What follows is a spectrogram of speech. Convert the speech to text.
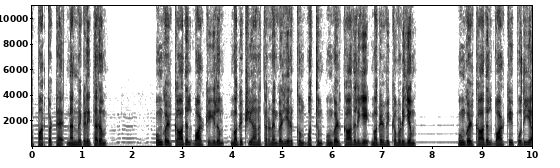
அப்பாற்பட்ட நன்மைகளை தரும். உங்கள் காதல் வாழ்க்கையிலும் மகிழ்ச்சியான தருணங்கள் இருக்கும் மற்றும் உங்கள் காதலியை மகிழ்விக்க முடியும். உங்கள் காதல் வாழ்க்கை புதிய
